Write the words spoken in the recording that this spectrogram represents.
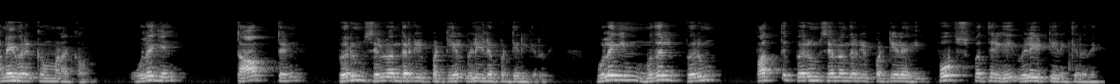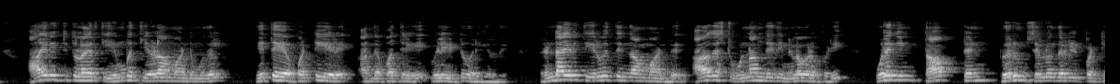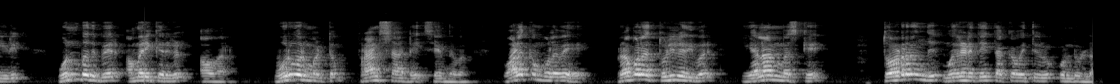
அனைவருக்கும் வணக்கம். உலகின் டாப் டென் பெரும் செல்வந்தர்கள் பட்டியல் வெளியிடப்பட்டிருக்கிறது. உலகின் முதல் பெரும் பத்து பெரும் செல்வந்தர்கள் பட்டியலை போப்ஸ் பத்திரிகை வெளியிட்டிருக்கிறது. ஆயிரத்தி தொள்ளாயிரத்தி எண்பத்தி ஏழாம் ஆண்டு முதல் இத்தகைய பட்டியலை அந்த பத்திரிகை வெளியிட்டு வருகிறது? ரெண்டாயிரத்தி இருபத்தி ஐந்தாம் ஆண்டு ஆகஸ்ட் ஒன்றாம் தேதி நிலவரப்படி உலகின் டாப் டென் பெரும் செல்வந்தர்கள் பட்டியலில் ஒன்பது பேர் அமெரிக்கர்கள் ஆவார். ஒருவர் மட்டும் பிரான்ஸ் நாட்டை சேர்ந்தவர். வழக்கம் போலவே பிரபல தொழிலதிபர் எலான் மஸ்கே தொடர்ந்து முதலிடத்தை தக்க வைத்துக் கொண்டுள்ளார்.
